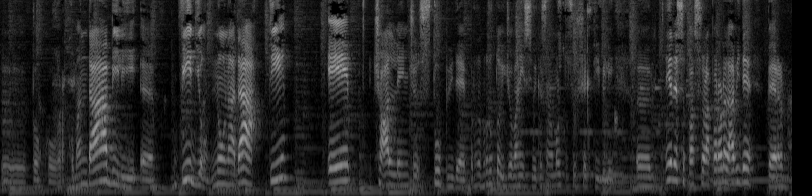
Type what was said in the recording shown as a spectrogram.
eh, poco raccomandabili, eh, video non adatti e challenge stupide, soprattutto i giovanissimi che sono molto suscettibili. Eh, e adesso passo la parola a Davide per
